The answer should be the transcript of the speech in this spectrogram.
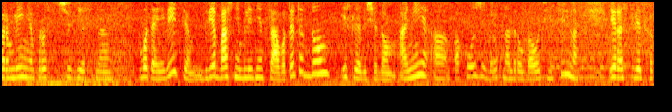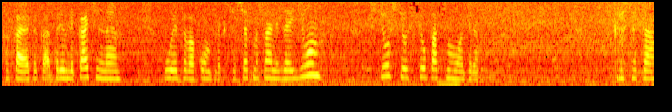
оформление просто чудесное. Вот они, видите, две башни-близнеца. Вот этот дом и следующий дом. Они а, похожи друг на друга очень сильно. И расцветка какая такая привлекательная у этого комплекса. Сейчас мы с вами зайдем, все-все-все посмотрим. Красота.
